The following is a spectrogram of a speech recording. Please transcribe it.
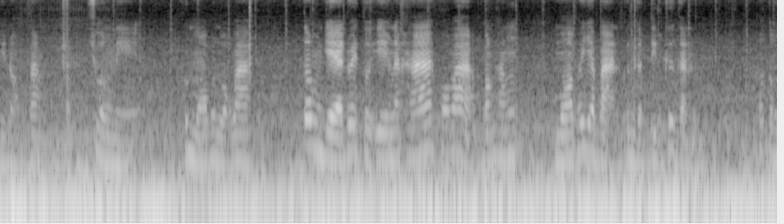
พี่น้องฟังช่วงนี้คุณหมอเพิ่นบอกว่า ต้องแย่ด้วยตัวเองนะคะ เพราะว่าบางครั้งหมอพยาบาลเพิ่นก็ติดคือกันเขาต้อง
